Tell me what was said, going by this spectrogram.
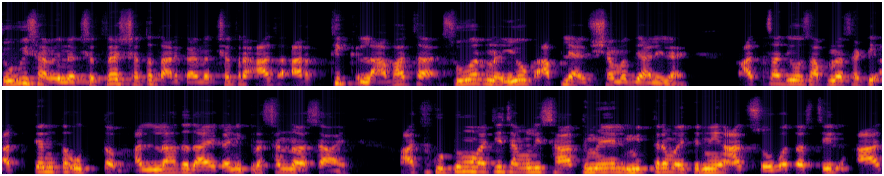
चोवीसावे नक्षत्र शततारका नक्षत्र आज आर्थिक लाभाचा सुवर्ण योग आपल्या आयुष्यामध्ये आलेला आहे. आजचा दिवस आपणासाठी अत्यंत उत्तम आल्हाददायक आणि प्रसन्न असा आहे. आज कुटुंबाची चांगली साथ मिळेल मित्रमैत्रिणी आज सोबत असतील. आज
